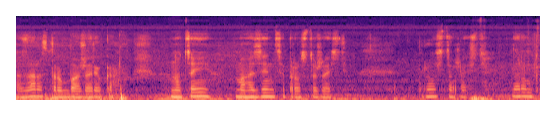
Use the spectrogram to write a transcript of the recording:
А зараз труба жарюка. Ну цей магазин це просто жесть. Просто жесть. Даромка.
